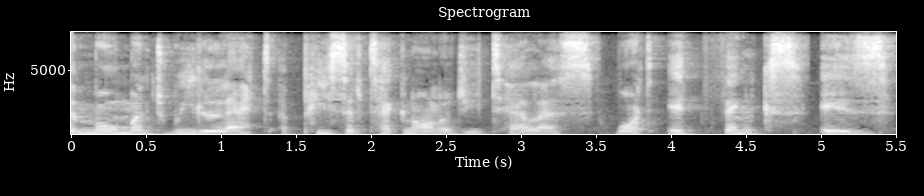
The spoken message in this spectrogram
the moment we let a piece of technology tell us what it thinks is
